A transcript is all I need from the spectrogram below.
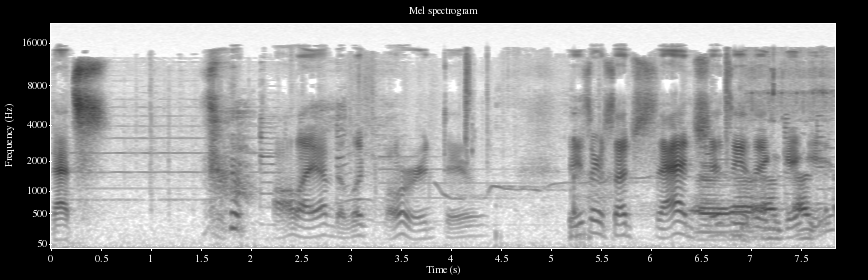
That's all I have to look forward to. These are such sad shitsies Uh, and I'll- giggies.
